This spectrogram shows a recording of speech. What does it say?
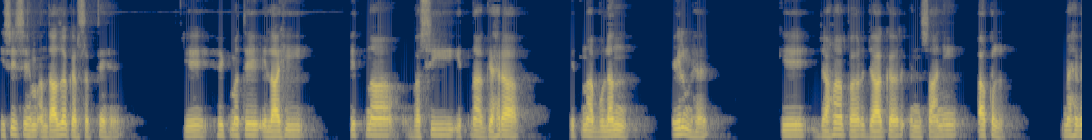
اسی سے ہم اندازہ کر سکتے ہیں کہ حکمت الہی اتنا وسیع، اتنا گہرا، اتنا بلند علم ہے کہ جہاں پر جا کر انسانی عقل محو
